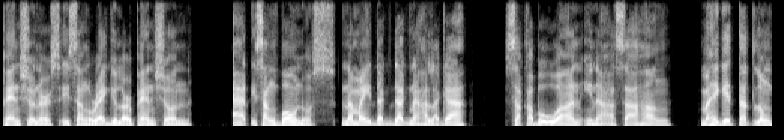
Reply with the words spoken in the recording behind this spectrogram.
pensioners isang regular pension at isang bonus na may dagdag na halaga. Sa kabuuan inaasahang mahigit 3.8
